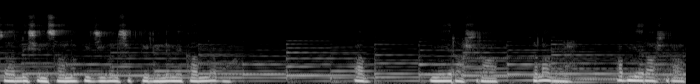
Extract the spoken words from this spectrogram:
चालीस इंसानों की जीवन शक्ति लेने में कामयाब हुआ। अब मेरा श्राप चला गया अब मेरा श्राप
